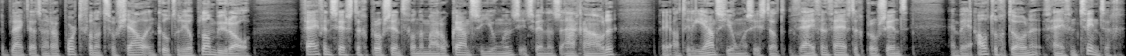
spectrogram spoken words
Dat blijkt uit een rapport van het Sociaal en Cultureel Planbureau. 65% van de Marokkaanse jongens is wel eens aangehouden. Bij Antilliaanse jongens is dat 55% en bij autochtonen 25.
